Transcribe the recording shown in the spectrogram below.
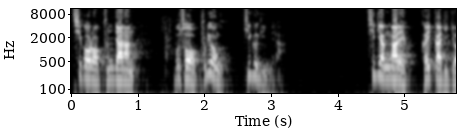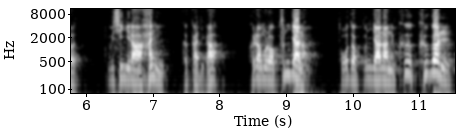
치고로 군자는 무소 불용 기극이니라. 치경 말에 거기까지죠. 유신이라 하니 것까지가 그러므로 군자는 도덕 군자는 그 그걸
